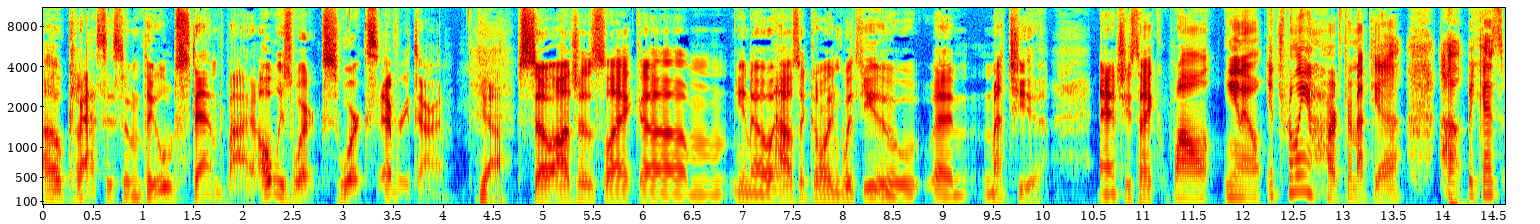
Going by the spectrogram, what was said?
Oh, classism, the old standby, always works, works every time. Yeah. So Adja's like, um, you know, how's it going with you and Mathieu? And she's like, well, you know, it's really hard for Mathieu uh, because,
